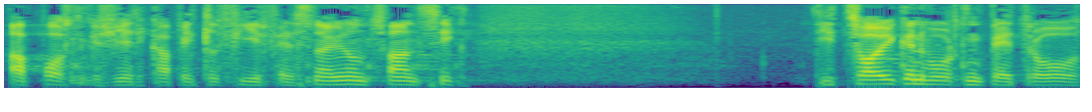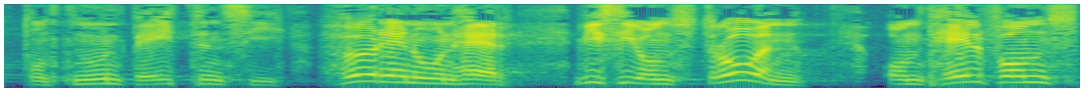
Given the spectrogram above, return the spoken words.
Apostelgeschichte Kapitel 4, Vers 29. Die Zeugen wurden bedroht und nun beten sie, höre nun Herr, wie sie uns drohen und hilf uns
